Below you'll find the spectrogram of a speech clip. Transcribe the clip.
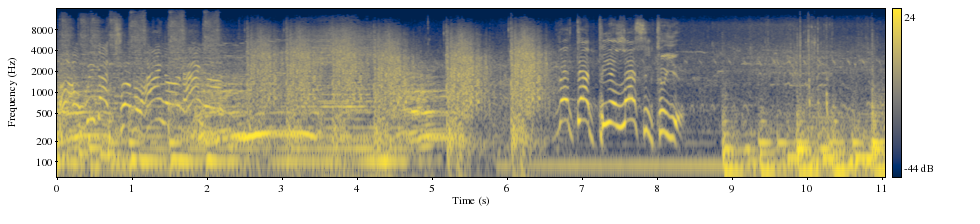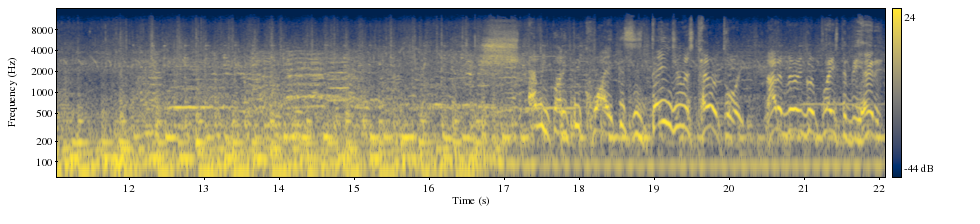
Uh-oh, we got trouble. Hang on, hang on. Let that be a lesson to you. Everybody be quiet. This is dangerous territory. Not a very good place to be headed.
